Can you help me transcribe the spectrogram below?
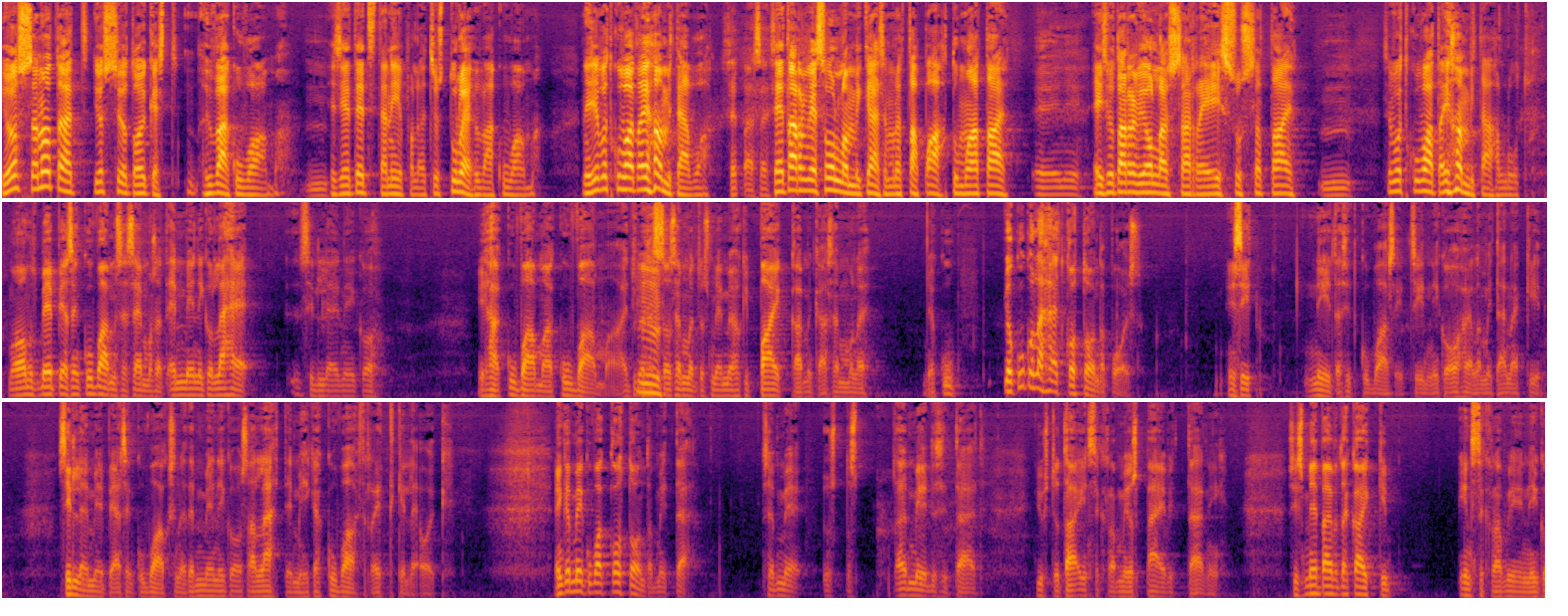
jos sanotaan, että jos sä oot oikeasti hyvä kuvaamaan, mm. ja sä teet sitä niin paljon, että jos tulee hyvä kuvaamaan, niin sä voit kuvata ihan mitä vaan. Sepä se. Se ei tarvi edes olla mikään semmoinen tapahtuma tai Ei niin. ei sinun tarvi olla jossain reissussa tai mm. sä voit kuvata ihan mitä haluat. No, mutta me sen kuvaamisen semmoisen, että en mie niinku lähde silleen niinku ihan kuvaamaan kuvaamaan. Et yleensä mm. se on semmoinen, että jos me menemme johonkin paikkaan, mikä on semmoinen, joku, joku kun lähdet kotonta pois, niin sit, niitä sit kuvaa siitä siinä niinku ohella, mitä näki. Silleen me sen kuvauksen, että en me niinku osaa lähteä mihinkään kuvausretkelle oikein. Enkä me kuvaa kotonta mitään. Se me just tos, tai mietin sitä, että just jotain Instagramia jos päivittää, niin siis me päivitän kaikki Instagramiin, niin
